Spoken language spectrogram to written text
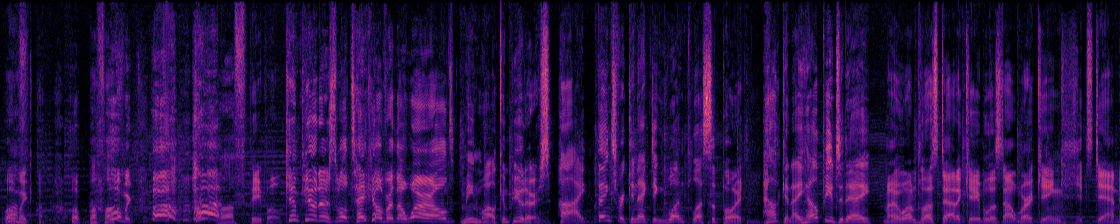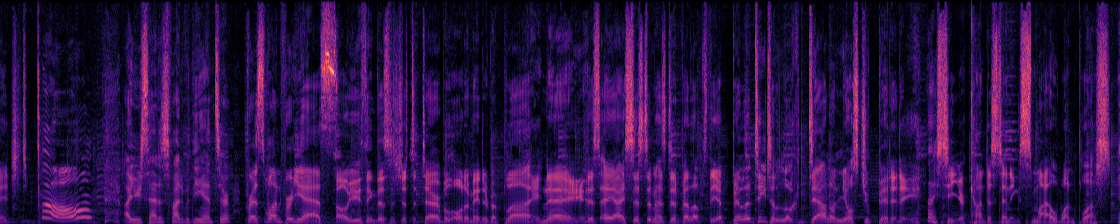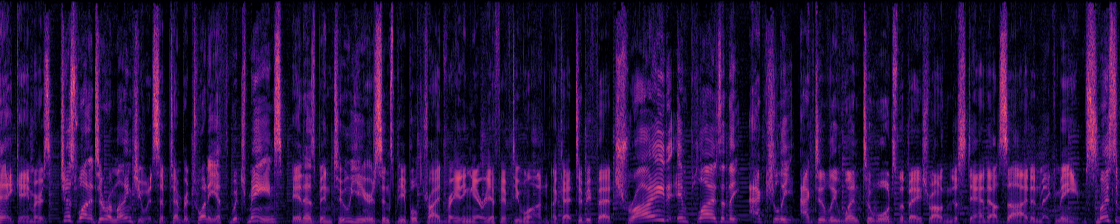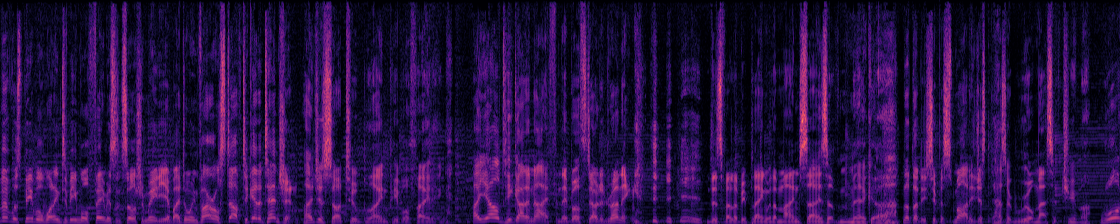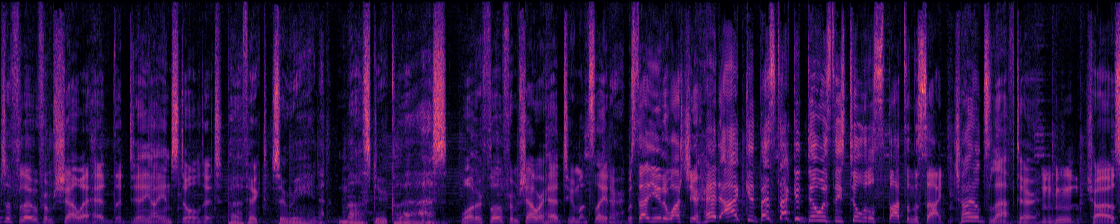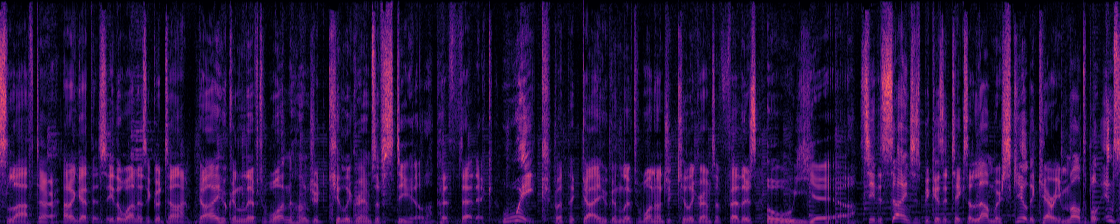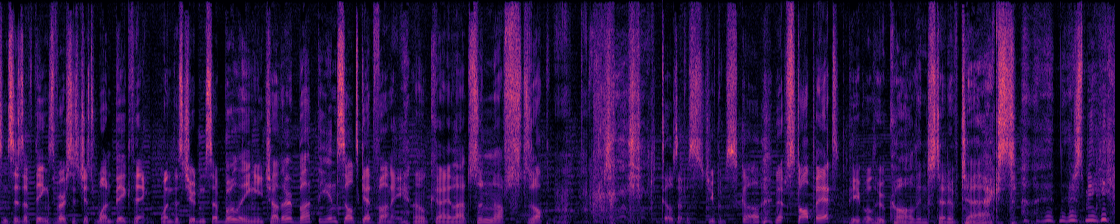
Oh Woof. my god. Oh, Woof, oh my ah, ah! Woof. People, computers will take over the world. Meanwhile, computers. Hi, thanks for connecting OnePlus support. How can I help you today? My OnePlus data cable is not working. It's damaged. Oh, are you satisfied with the answer? Press one for yes. Oh, you think this is just a terrible automated reply? Nay, this AI system has developed the ability to look down on your stupidity. I see your condescending smile, OnePlus. Hey gamers, just wanted to remind you it's September 20th, which means it has been two years since people tried raiding Area 51. Okay, to be fair, tried implies that they actually actively went towards the base rather than just stand outside and make memes. Most of it was people wanting to be more famous in social media by doing viral stuff to get attention. I just saw two blind people fighting. I yelled he got a knife and they both started running. this fella be playing with a mind size of mega. Not that he's super smart, he just has a real massive tumor. Water flow from shower head the day I installed it. Perfect, serene, master class. Water flow from shower head two months later. What's that you need to wash your head? I could best I could do is these two little spots on the side. Child's laughter. Mm-hmm. Child's laughter. I don't get this. Either one is a good time. Guy who can lift 100 kilograms of steel. Pathetic. Weak. But the guy who can lift 100 kilograms of feathers. Oh yeah. See, the science is because it takes a lot more skill to carry multiple instances of things versus just one big thing. When the students are bullying each other, but the insults get funny. Okay, that's enough. Stop. He does have a stupid scar. No, stop it! People who call instead of text. There's me.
